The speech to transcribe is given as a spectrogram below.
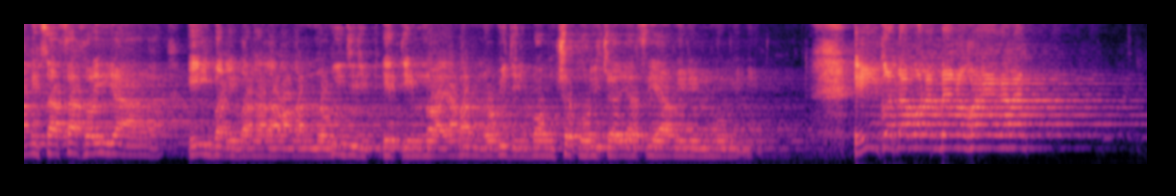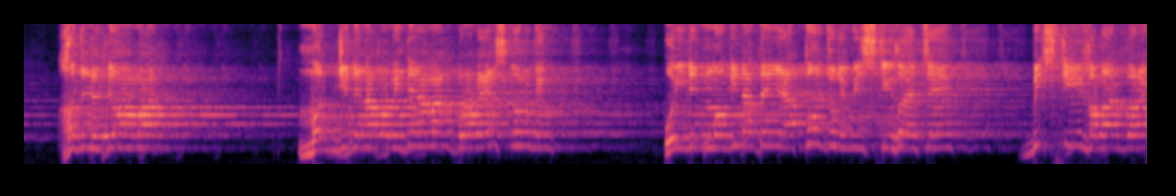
আমি চাচা হইয়া এই বাড়ি বানালাম। আমার নবীজির এতিম নয়, আমার নবীজির বংশ পরিচয় আছে আমি নবীনি এই কথা বলে বের হয়ে গেলেন। হজরত মসজিদে নবমীতে আমার প্রবেশ করবেন ওই দিন মদিনাতে এত জোরে বৃষ্টি হয়েছে। বৃষ্টি হবার পরে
